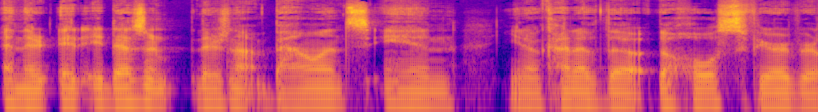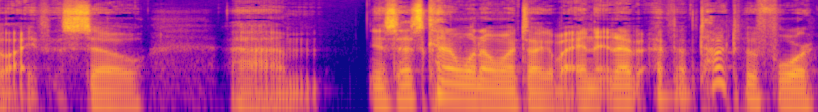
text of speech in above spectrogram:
And there, it, it doesn't, there's not balance in, you know, kind of the, the whole sphere of your life. So, um, so that's kind of what I want to talk about. And, and I've, I've talked before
